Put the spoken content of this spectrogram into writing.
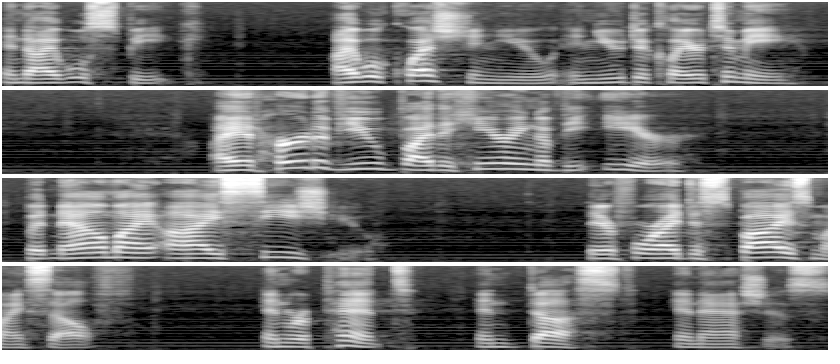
and I will speak. I will question you, and you declare to me. I had heard of you by the hearing of the ear, but now my eye sees you. Therefore I despise myself and repent in dust and ashes.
